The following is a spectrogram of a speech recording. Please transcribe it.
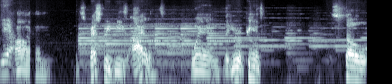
Yeah. um, especially these islands when the Europeans. So,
